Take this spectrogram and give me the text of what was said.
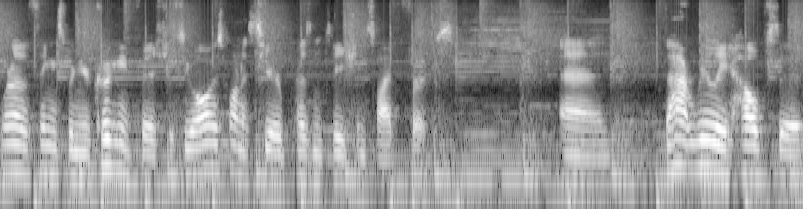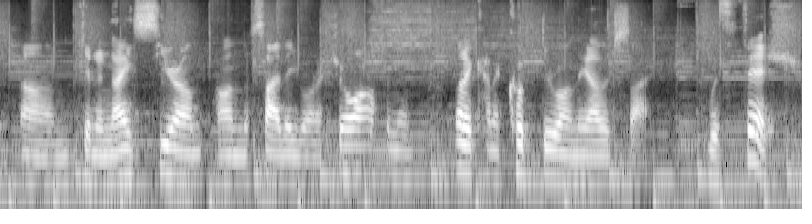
one of the things when you're cooking fish is you always want to sear presentation side first. And that really helps it um, get a nice sear on, on the side that you want to show off and then let it kind of cook through on the other side. With fish,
